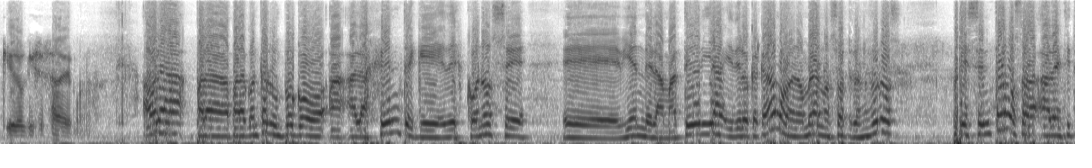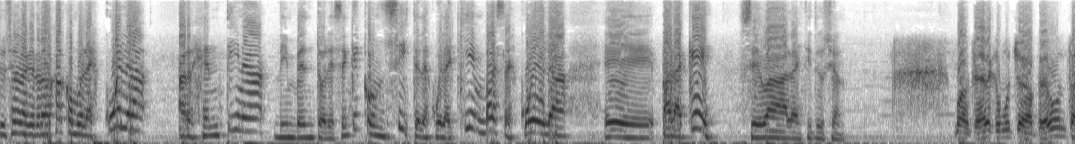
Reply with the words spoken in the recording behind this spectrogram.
que lo que ya sabemos. ¿no? Ahora, para, para contarle un poco a, a la gente que desconoce eh, bien de la materia y de lo que acabamos de nombrar nosotros, nosotros presentamos a, a la institución en la que trabajás como la Escuela Argentina de Inventores. ¿En qué consiste la escuela? ¿Quién va a esa escuela? Eh, ¿Para qué se va a la institución? Bueno, te agradezco mucho la pregunta,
